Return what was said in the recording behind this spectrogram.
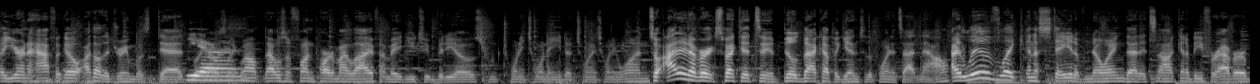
a year and a half ago. I thought the dream was dead. Like, I was like, well, that was a fun part of my life. I made YouTube videos from 2020 to 2021. So I didn't ever expect it to build back up again to the point it's at now. I live like in a state of knowing that it's not gonna be forever,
